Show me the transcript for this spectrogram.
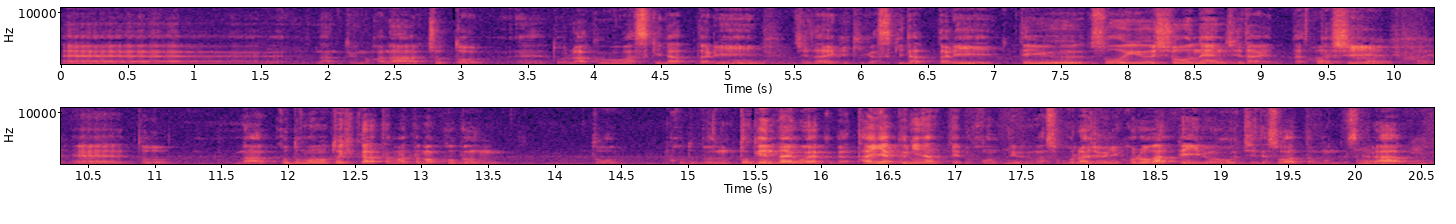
えーなんていうのかな。ちょっと,、えー、と落語が好きだったり、うん。時代劇が好きだったりっていうそういう少年時代だったし、はいはいはい。えっ、とまあ子供の時からたまたま古文と古文と現代語訳が大役になっている本っていうのうんがそこら中に転がっているお家で育ったもんですから、うんうんうんうん。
